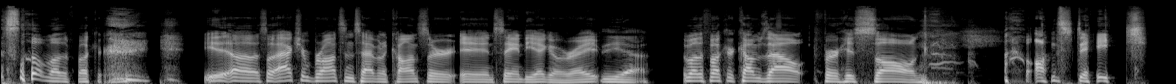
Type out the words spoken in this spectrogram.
this little motherfucker. Yeah, uh, so Action Bronson's having a concert in San Diego, right? Yeah, The motherfucker comes out for his song on stage.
